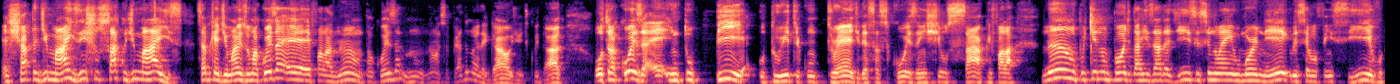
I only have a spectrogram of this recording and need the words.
É chata demais, enche o saco demais. Sabe o que é demais? Uma coisa é falar, não, tal coisa, não, não, essa piada não é legal, gente, cuidado. Outra coisa é entupir o Twitter com thread dessas coisas, encher o saco e falar, não, porque não pode dar risada disso, isso não é humor negro, isso é ofensivo,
